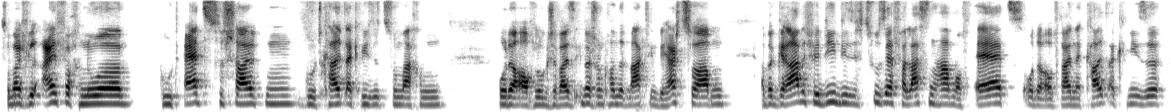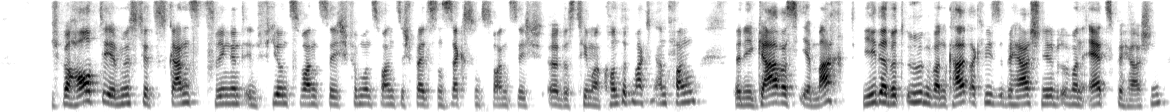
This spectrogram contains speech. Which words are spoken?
zum Beispiel einfach nur gut Ads zu schalten, gut Kaltakquise zu machen oder auch logischerweise immer schon Content Marketing beherrscht zu haben. Aber gerade für die, die sich zu sehr verlassen haben auf Ads oder auf reine Kaltakquise, ich behaupte, ihr müsst jetzt ganz zwingend in 24, 25, spätestens 26 äh, das Thema Content Marketing anfangen. Denn egal, was ihr macht, jeder wird irgendwann Kaltakquise beherrschen, jeder wird irgendwann Ads beherrschen.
